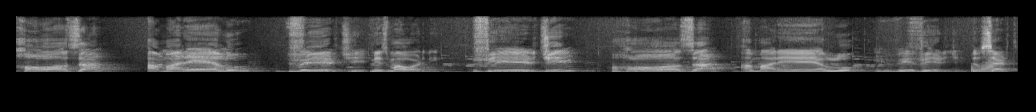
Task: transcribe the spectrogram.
rosa, amarelo, verde. Mesma ordem. Verde, rosa, amarelo e verde. verde. Deu certo?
